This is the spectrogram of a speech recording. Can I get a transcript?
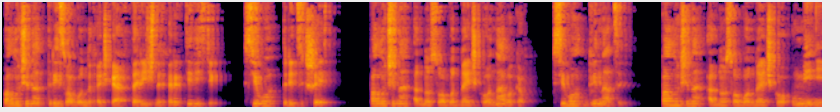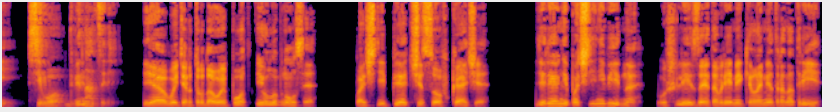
Получено 3 свободных очка вторичных характеристик, всего 36. Получено 1 свободное очко навыков, всего 12. Получено 1 свободное очко умений, всего 12. Я вытер трудовой пот и улыбнулся. Почти пять часов кача. Деревни почти не видно. Ушли за это время километра на три,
